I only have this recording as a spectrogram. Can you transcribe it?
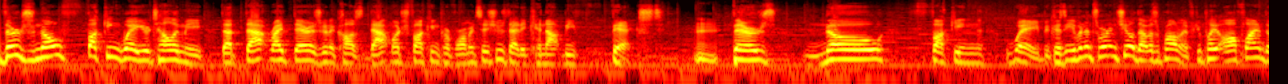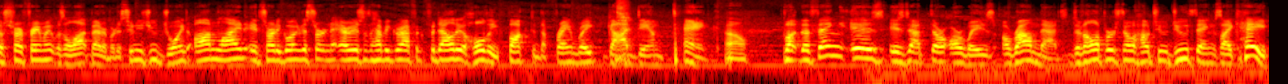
There's no fucking way you're telling me that that right there is gonna cause that much fucking performance issues that it cannot be fixed. Hmm. There's no fucking way because even in Sword and Shield that was a problem. If you play offline, the frame rate was a lot better. But as soon as you joined online and started going to certain areas with heavy graphic fidelity, holy fuck, did the frame rate goddamn tank. Oh. But the thing is, is that there are ways around that. Developers know how to do things like, hey,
